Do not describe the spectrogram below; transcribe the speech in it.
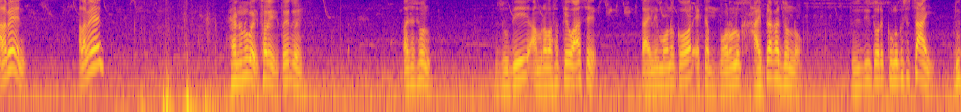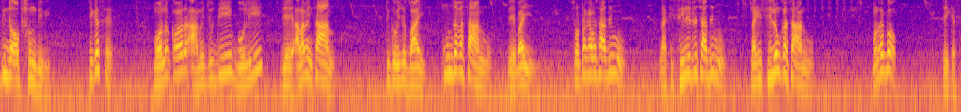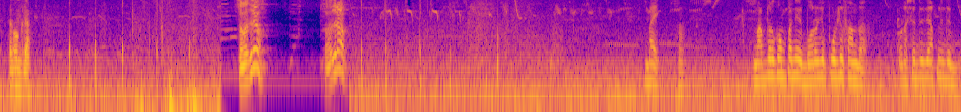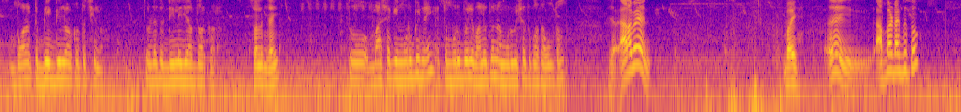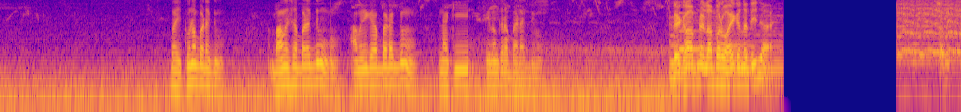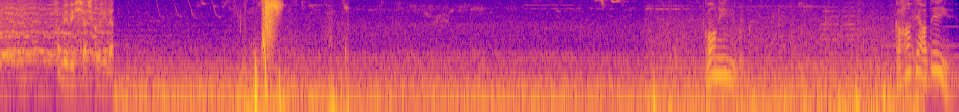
আলামিন আলামিন। হ্যাঁ নুনু ভাই সরি তৈরি ভাই। আচ্ছা শোন যদি আমরা বাসাত কেউ আসে তাইলে মনে কর একটা বড় লোক হাইপ রাখার জন্য তুই যদি তোর কোনো কিছু চাই দু তিনটা অপশন দিবি ঠিক আছে? মনে কর আমি যদি বলি যে আলামিন চা আন। তুই কবি যে ভাই কোন জায়গার চা আনব যে ভাই চট্টগ্রামে চা দিমু? নাকি সিলেটে চা দিমু? নাকি শ্রীলঙ্কার চা আনব মনে থাকব? ঠিক আছে তাহলে তুই Okay. যা। समझ रहे हो समझ रहे हो आप ভাই মাদর কোম্পানির বড় যে পোলট্রি ফার্মটা ওটার সাথে যে আপনি যে বড় একটা বিগ ডিল হওয়ার কথা ছিল তো ওটা তো ডিলে যাওয়ার দরকার চলেন যাই তো বাসা কি মুরবি নেই একটা মুরবি হলে ভালো হতো না মুরবির সাথে কথা বলতাম যা। আলামিন ভাই এই আব্বা ডাক দে তো ভাই কোন আব্বা ডাক দিব বাংলাদেশ আব্বা ডাক দিব আমেরিকার আব্বা ডাক দিব নাকি শ্রীলঙ্কার আব্বা ডাক দিব देखा आपने लापरवाही का नतीजा है कौन है ये लोग कहां से आते हैं ये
